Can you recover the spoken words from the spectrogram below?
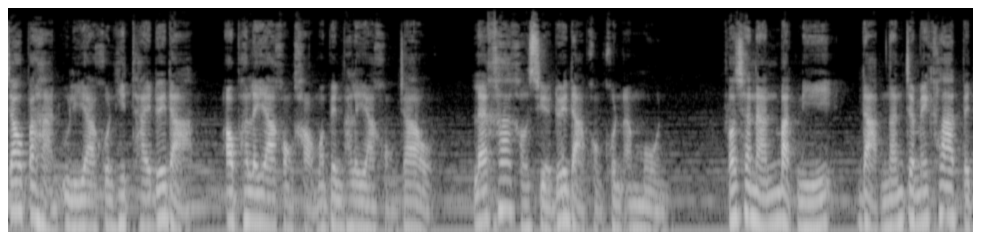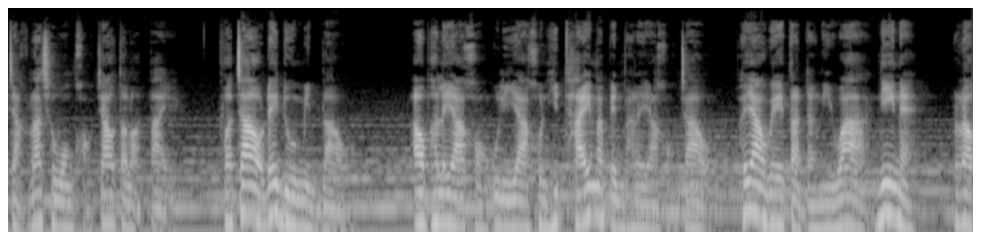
เจ้าประหารอุริยาคนฮิตไทยด้วยดาบ เอาภรรยาของเขามาเป็นภรรยาของเจ้า และฆ่าเขาเสียด้วยดาบของคนอัมโมน เพราะฉะนั้นบัดนี้ดาบนั้นจะไม่คลาดไปจากราชวงศ์ของเจ้าตลอดไป เพราะเจ้าได้ดูหมิ่นเรา เอาภรรยาของอุริยาคนฮิตไทมาเป็นภรรยาของเจ้า พระยาเวตรัสดังนี้ว่า นี่แน่เรา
